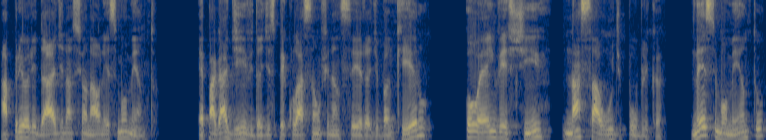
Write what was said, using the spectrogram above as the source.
a prioridade nacional nesse momento? É pagar dívida de especulação financeira de banqueiro ou é investir na saúde pública, nesse momento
